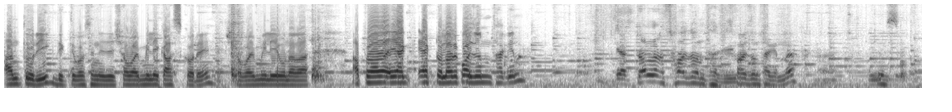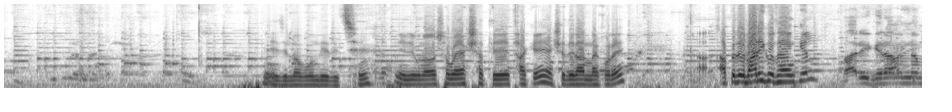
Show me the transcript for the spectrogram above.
আন্তরিক দেখতে পাচ্ছেন এই যে সবাই মিলে কাজ করে সবাই মিলে ওনারা আপনারা এক এক টলারে কয়জন থাকেন? এক টলার ছয়জন থাকি। ছয়জন থাকেন না? এই যে লবণ দিয়ে দিচ্ছে। এই যে ওনারা সবাই একসাথে থাকে একসাথে রান্না করে। আপনাদের বাড়ি কোথায় আঙ্কেল? বাড়ি গ্রামের নাম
